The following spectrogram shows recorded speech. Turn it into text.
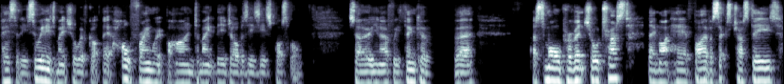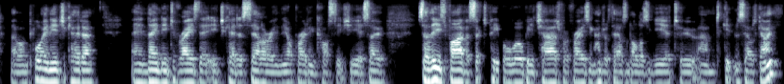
capacity. So we need to make sure we've got that whole framework behind to make their job as easy as possible. So, you know, if we think of a, a small provincial trust, they might have five or six trustees, they'll employ an educator, and they need to raise that educator's salary and the operating cost each year. So so these five or six people will be charged with raising hundred thousand dollars a year to um, to keep themselves going,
